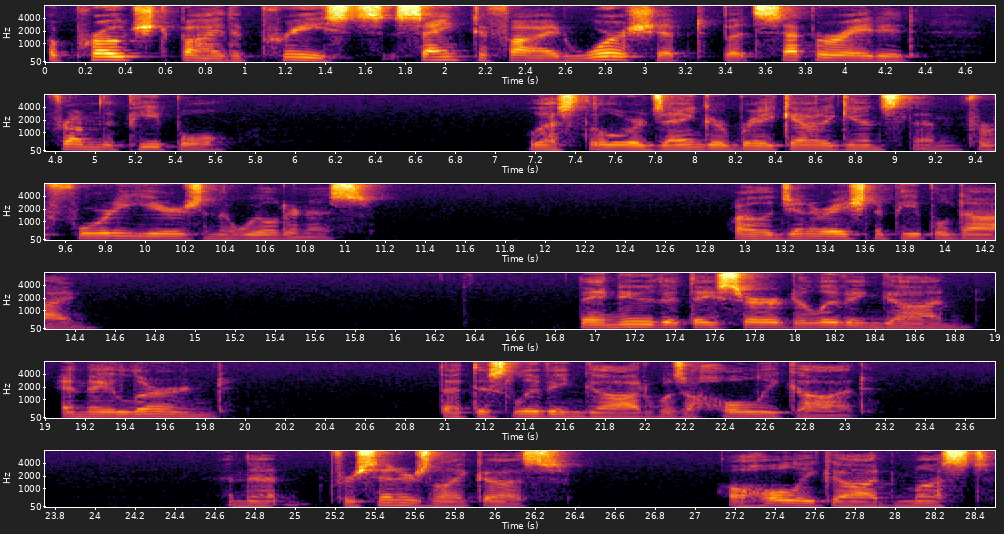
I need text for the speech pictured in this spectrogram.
approached by the priests, sanctified, worshipped, but separated from the people. Lest the Lord's anger break out against them for forty years in the wilderness, while a generation of people died. They knew that they served a living God, and they learned that this living God was a holy God, and that for sinners like us, a holy God must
